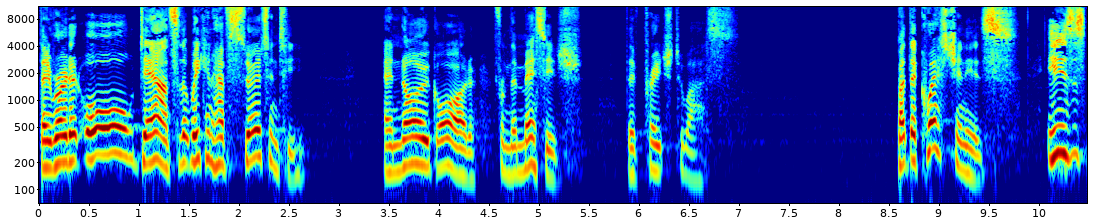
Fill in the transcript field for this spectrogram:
They wrote it all down so that we can have certainty and know God from the message they've preached to us. But the question is is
